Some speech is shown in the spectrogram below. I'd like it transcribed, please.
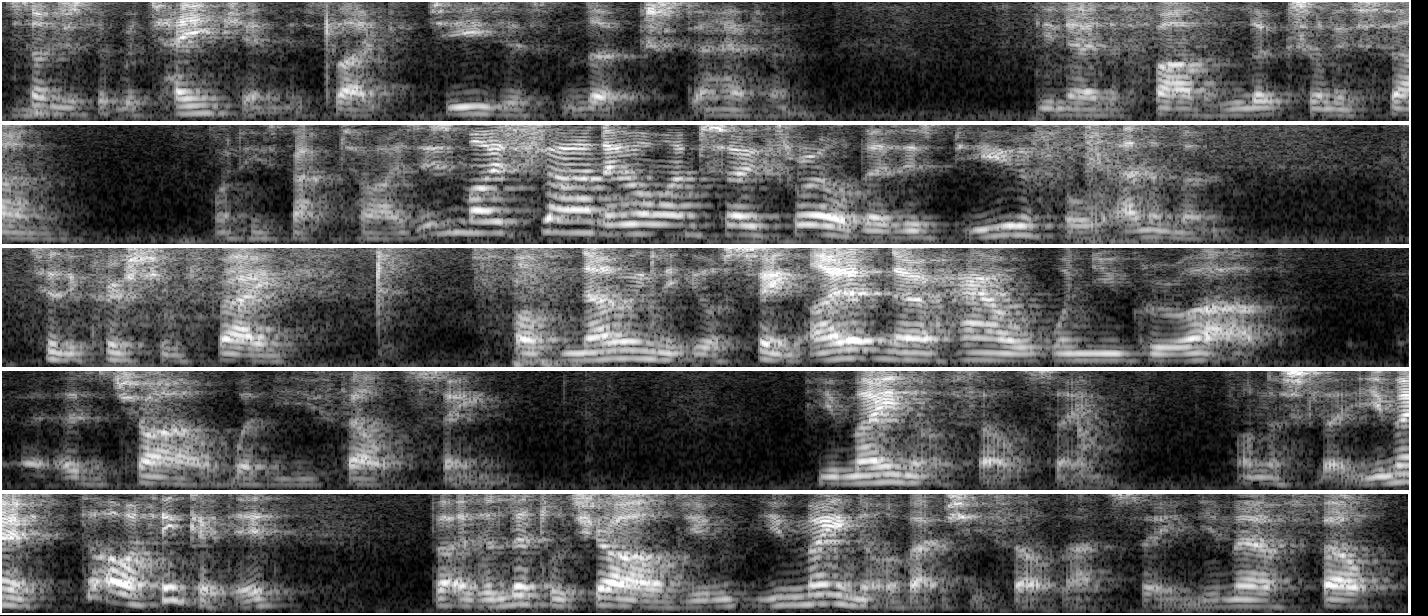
It's not just that we're taken; it's like Jesus looks to heaven. You know, the Father looks on His Son when He's baptized. This is my Son, oh, I'm so thrilled. There's this beautiful element to the Christian faith of knowing that you're seen. I don't know how, when you grew up uh, as a child, whether you felt seen. You may not have felt seen, honestly. You may have, oh, I think I did. But as a little child, you, you may not have actually felt that seen. You may have felt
